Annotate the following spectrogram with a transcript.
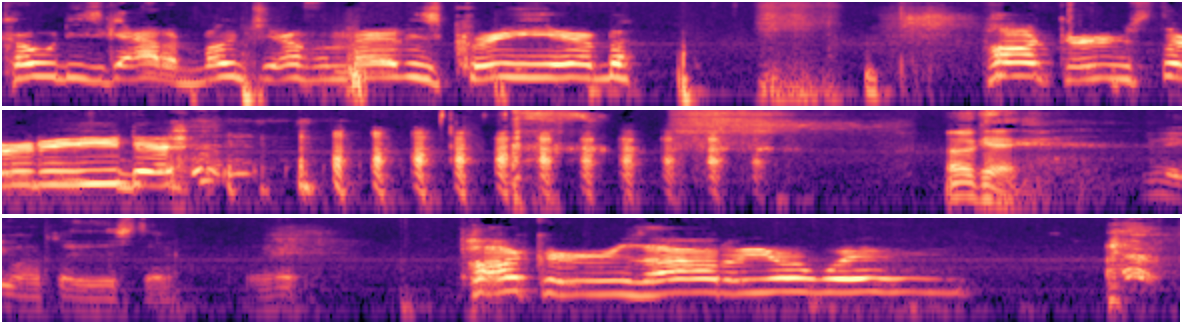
Cody's got a bunch of them at his crib. Parker's 30 days. Okay. You may want to play this though. Alright. Parker's out of your way.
